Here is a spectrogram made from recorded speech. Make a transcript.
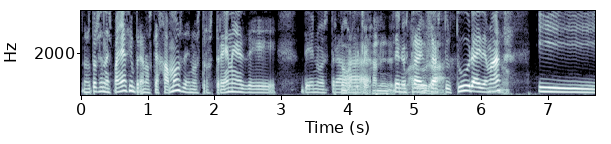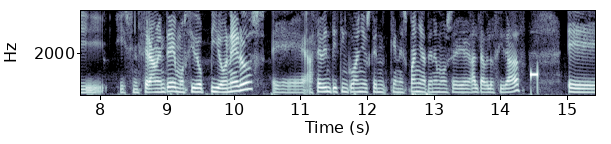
Nosotros en España siempre nos quejamos de nuestros trenes, de, de nuestra, No, de nuestra infraestructura y demás. Y, y, sinceramente hemos sido pioneros. Eh, hace 25 años que, en- que en España tenemos eh, alta velocidad. Eh,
